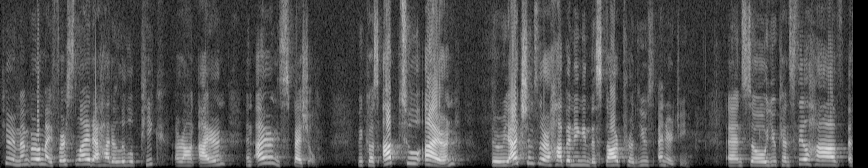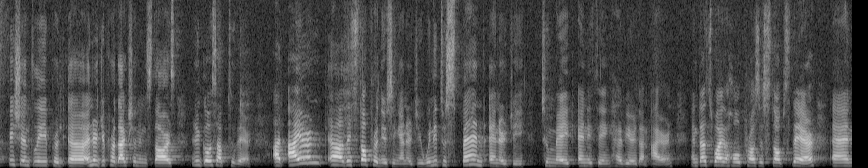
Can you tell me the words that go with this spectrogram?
If you remember on my first slide, I had a little peak around iron, and iron is special because up to iron, the reactions that are happening in the star produce energy. And so you can still have efficiently pro uh, energy production in stars, and it goes up to there. At iron, uh, they stop producing energy. We need to spend energy to make anything heavier than iron. And that's why the whole process stops there. And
